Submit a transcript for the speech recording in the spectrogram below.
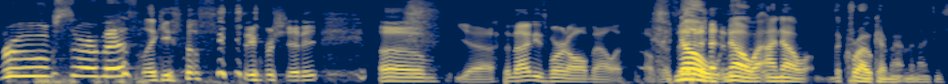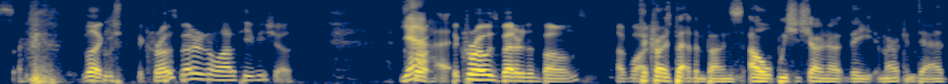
room service. Like he's super shitty. Um, yeah, the '90s weren't all malice. I'm gonna say No, that. no, I know. The Crow came out in the 90s. So. Look, The Crow's better than a lot of TV shows. Yeah. Crow- The Crow is better than Bones. I'd watch. The. Crow's better than Bones. Oh, we should show note the American Dad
